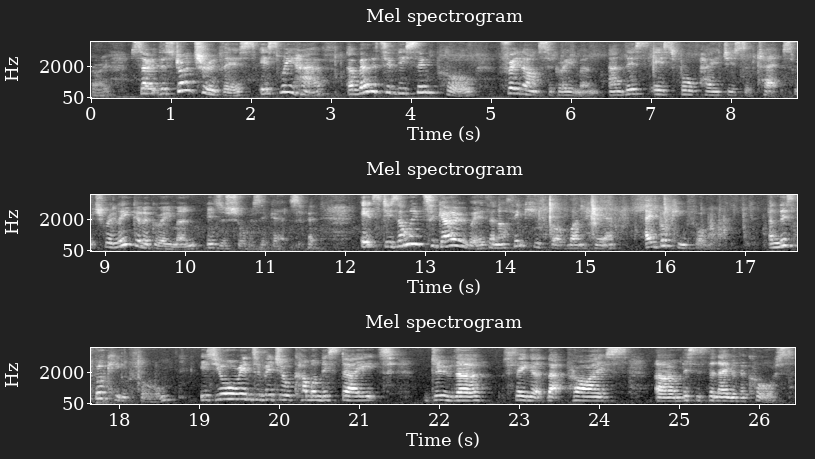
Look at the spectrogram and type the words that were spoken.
Right. So the structure of this is we have a relatively simple freelance agreement, and this is four pages of text, which for a legal agreement is as short as it gets. It's designed to go with, and I think you've got one here, a booking form. And this booking form is your individual come on this date, do the thing at that price, um, this is the name of the course.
